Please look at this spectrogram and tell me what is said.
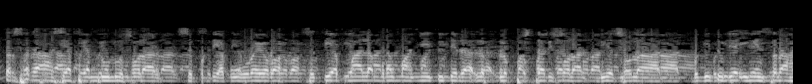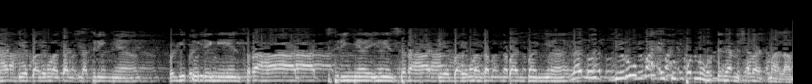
Terserah siapa yang dulu solat. Seperti Abu Hurairah. Setiap malam rumahnya itu tidak lepas dari solat. Dia solat. Begitu dia ingin serahat, dia bangunkan istrinya. Begitu dia ingin serahat, istrinya ingin serahat, dia bangunkan pembantunya. Lalu di rumah itu penuh dengan solat malam.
